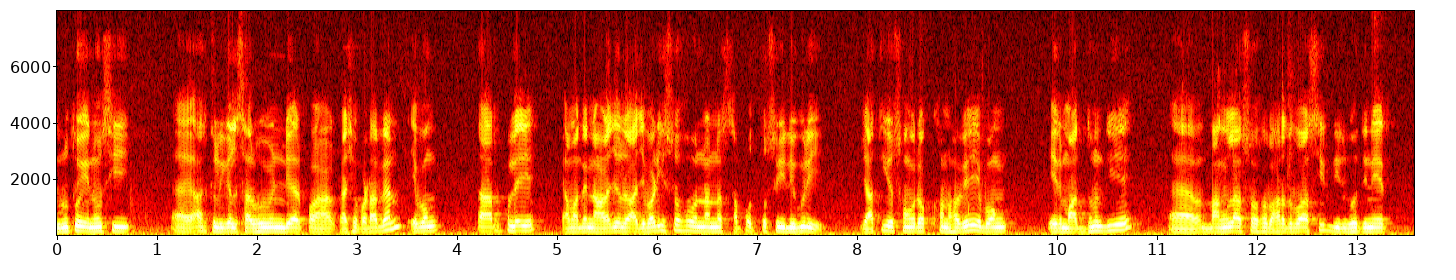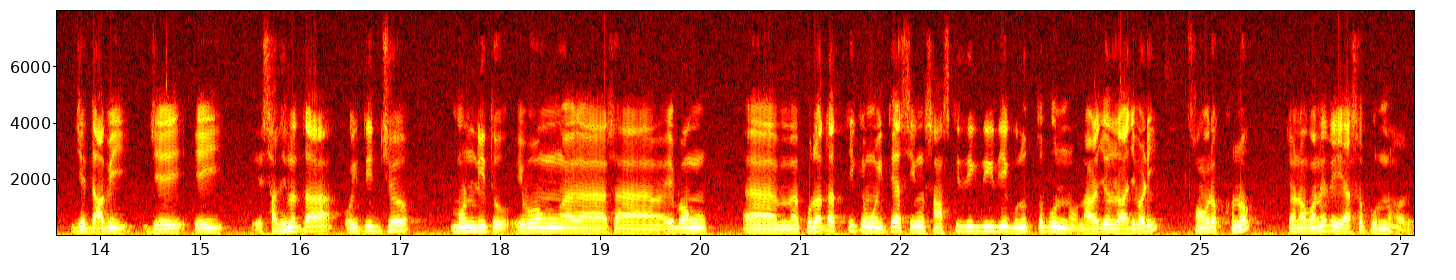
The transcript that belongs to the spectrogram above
দ্রুত এনওসি আর্কিওলজিক্যাল সার্ভে অফ ইন্ডিয়ার কাছে পাঠাবেন এবং তার ফলে আমাদের নারাজল রাজবাড়ি সহ অন্যান্য স্থাপত্য শৈলীগুলি জাতীয় সংরক্ষণ হবে এবং এর মাধ্যম দিয়ে বাংলা সহ ভারতবাসীর দীর্ঘদিনের যে দাবি যে এই স্বাধীনতা, ঐতিহ্য মণ্ডিত এবং এবং পুরাতাত্ত্বিক এবং ঐতিহাসিক এবং সাংস্কৃতিক দিক দিয়ে গুরুত্বপূর্ণ নারাজল রাজবাড়ি, সংরক্ষণ হোক, জনগণের এই আশা পূর্ণ হবে।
